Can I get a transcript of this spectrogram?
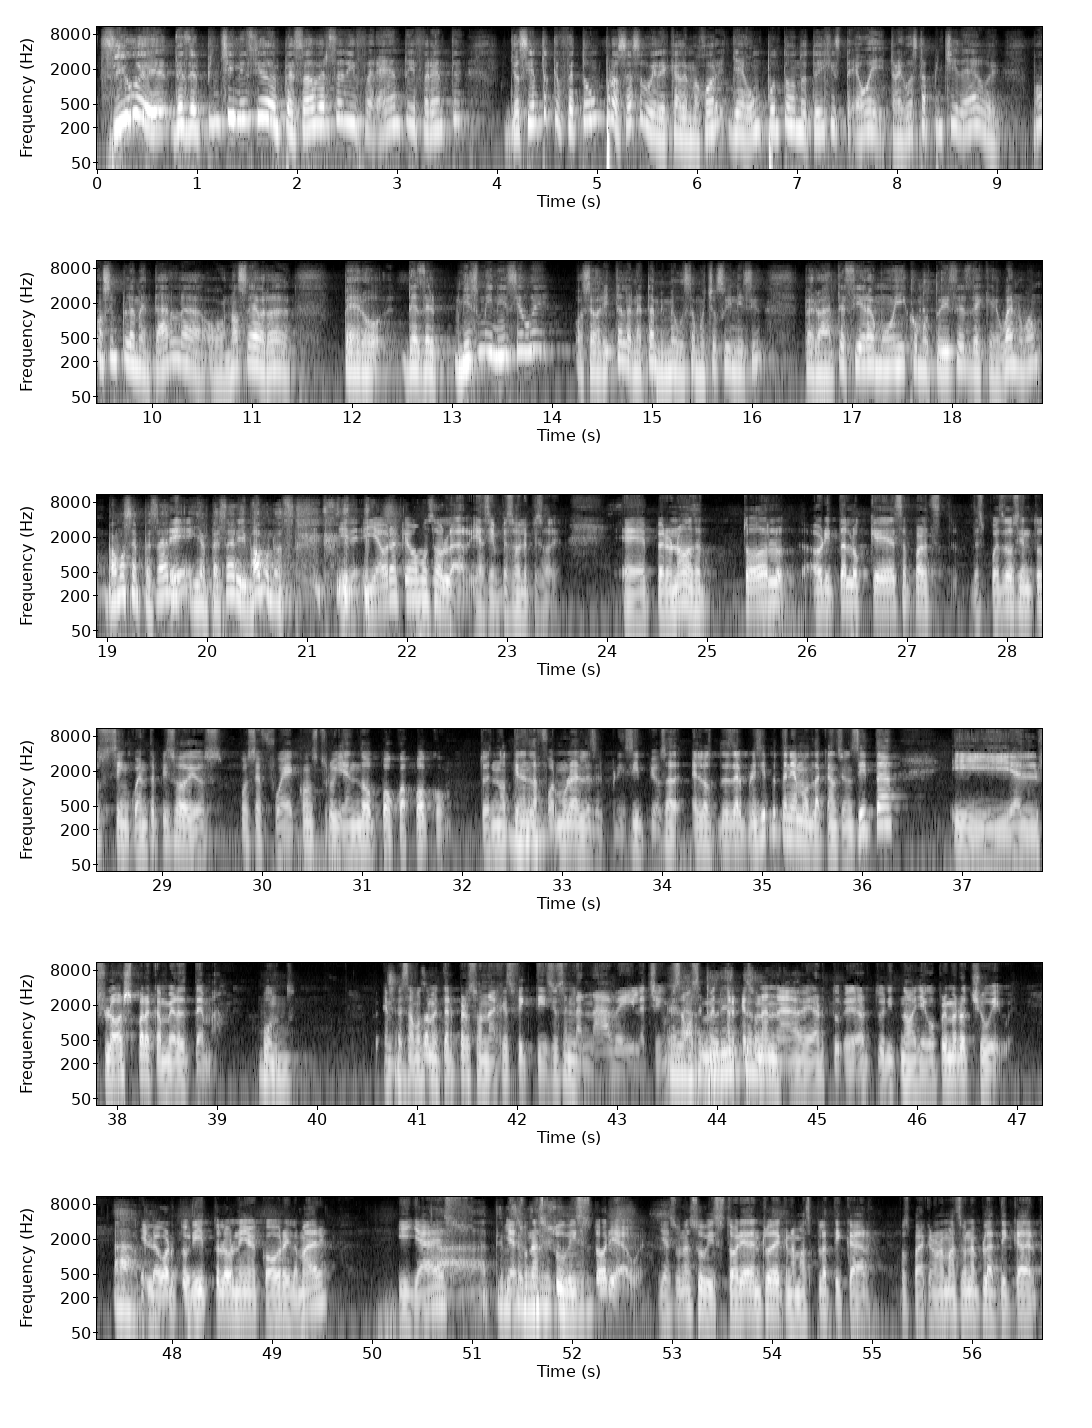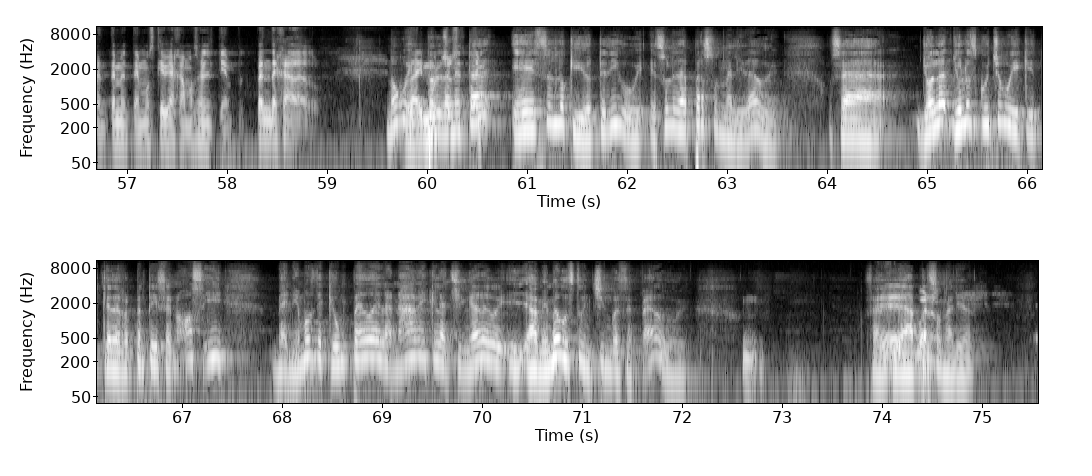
Sí, güey. Desde el pinche inicio empezó a verse diferente, diferente. Yo siento que fue todo un proceso, güey, de que a lo mejor llegó un punto donde tú dijiste, güey, traigo esta pinche idea, güey. Vamos a implementarla, o no sé, ¿verdad? Pero desde el mismo inicio, güey, o sea, ahorita la neta a mí me gusta mucho su inicio, pero antes sí era muy, como tú dices, de que, bueno, vamos a empezar y, empezar y vámonos. ¿Y, ahora qué vamos a hablar? Y así empezó el episodio. Eh, pero no, o sea, todo lo, ahorita lo que es, después de 250 episodios, pues se fue construyendo poco a poco. Entonces no tienes la fórmula desde el principio. O sea, desde el principio teníamos la cancioncita y el flush para cambiar de tema. Punto. Empezamos a meter personajes ficticios en la nave y la chica. Empezamos a inventar que es una nave. Eh, Arturito. No, llegó primero Chewie, güey. Ah, y luego Arturito, luego el niño de cobre y la madre. Y ya es, ah, ya es una subhistoria, güey. Ya es una subhistoria dentro de que nada más platicar. Pues para que no nada más sea una plática, de repente metemos que viajamos en el tiempo. Pendejadas, güey. No, güey, pero la neta, eso es lo que yo te digo, güey. Eso le da personalidad, güey. O sea, yo, la, yo lo escucho, güey, que, de repente dice, no, sí, venimos de que un pedo de la nave, que la chingada, güey. Y a mí me gusta un chingo ese pedo, güey. Mm. O sea, le da eh, personalidad.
